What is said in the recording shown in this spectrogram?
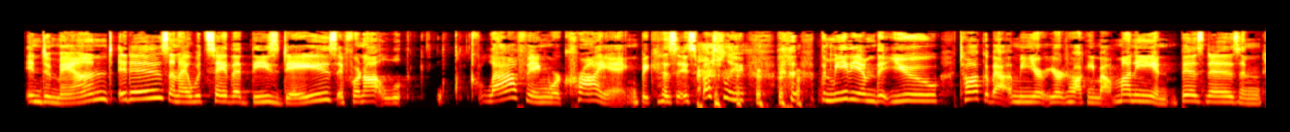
in demand it is. And I would say that these days, if we're not laughing we're crying because especially the medium that you talk about i mean you're, you're talking about money and business and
